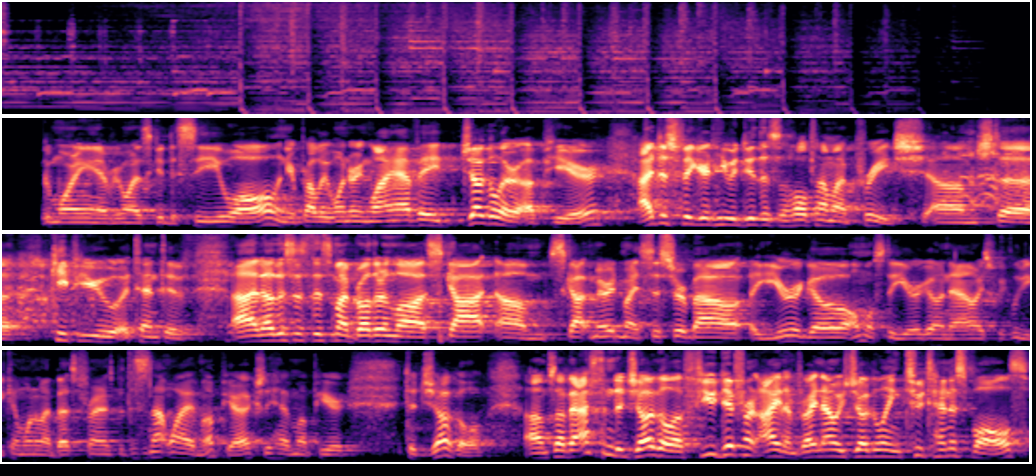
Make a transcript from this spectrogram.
Morning, everyone. It's good to see you all. And you're probably wondering why I have a juggler up here. I just figured he would do this the whole time I preach, um, just to keep you attentive. Uh, no, this is this is my brother-in-law, Scott. Um, Scott married my sister about a year ago, almost a year ago now. He's quickly become one of my best friends. But this is not why I'm up here. I actually have him up here to juggle. Um, so I've asked him to juggle a few different items. Right now, he's juggling two tennis balls.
